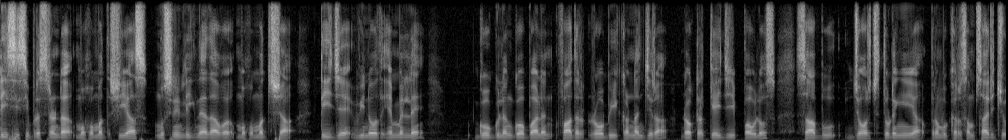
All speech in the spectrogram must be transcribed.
D C C president Muhammad Shiyas Muslim League നേതാവ് Muhammad Shah T J Vinod M L A Gokulam Gopalan father Robi Kannanchira doctor K G Paulose Sabu George തുടങ്ങിയ പ്രമുഖർ സംസാരിച്ചു.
